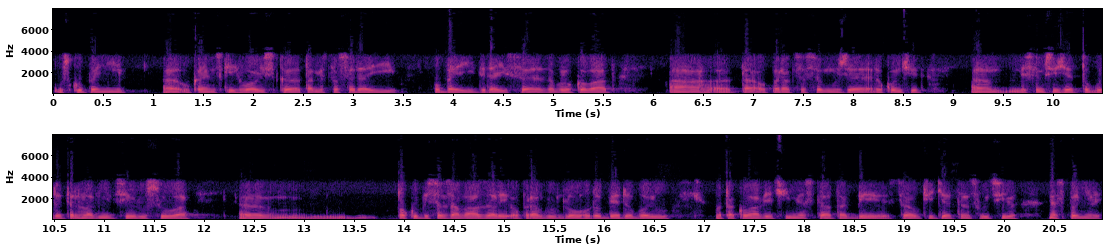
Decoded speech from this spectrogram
uskupení eh, ukrajinských vojsk. Ta města se dají obejít, dají se zablokovat a ta operace se může dokončit. Myslím si, že to bude ten hlavní cíl Rusů a pokud by se zavázali opravdu dlouhodobě do bojů o taková větší města, tak by se určitě ten svůj cíl nesplnili.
